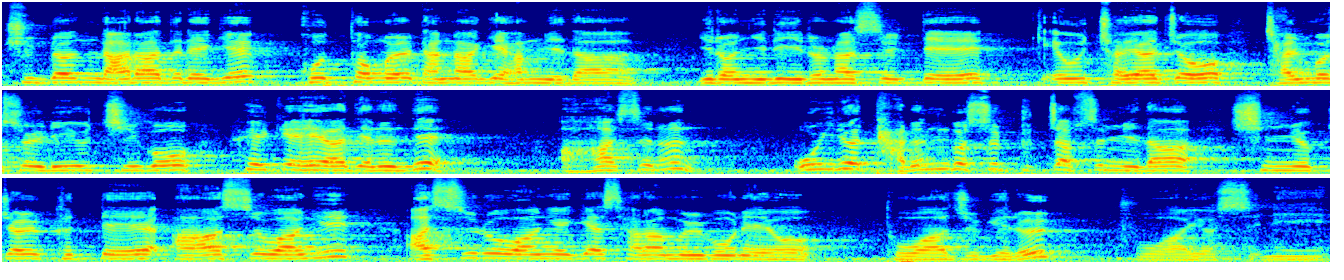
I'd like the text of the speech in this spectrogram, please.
주변 나라들에게 고통을 당하게 합니다. 이런 일이 일어났을 때 깨우쳐야죠. 잘못을 뉘우치고 회개해야 되는데 아하스는 오히려 다른 것을 붙잡습니다. 16절 그때 아하스 왕이 아스루 왕에게 사람을 보내어 도와주기를 구하였으니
